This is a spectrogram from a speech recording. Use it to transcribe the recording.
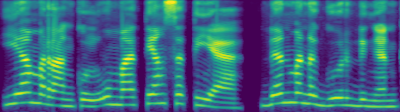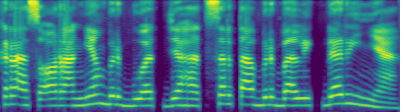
Ia merangkul umat yang setia, dan menegur dengan keras orang yang berbuat jahat serta berbalik darinya.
